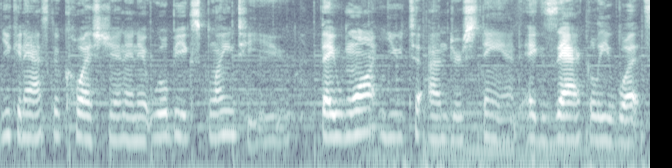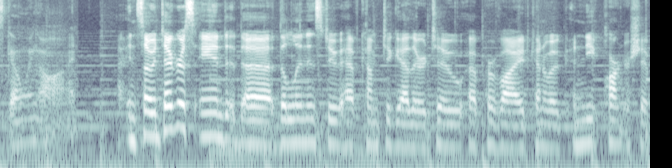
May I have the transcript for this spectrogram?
You can ask a question and it will be explained to you. They want you to understand exactly what's going on. And so Integris and the, the Lynn Institute have come together to uh, provide kind of a, a, neat partnership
